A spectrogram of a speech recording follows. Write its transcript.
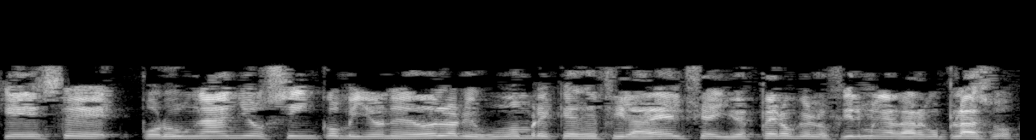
que es eh, por un año 5 millones de dólares, un hombre que es de Filadelfia y yo espero que lo firmen a largo plazo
